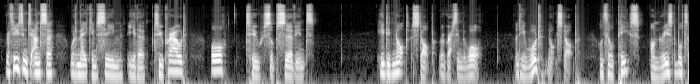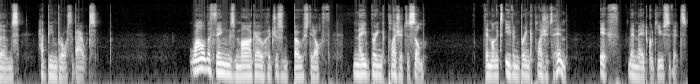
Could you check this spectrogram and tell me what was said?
Refusing to answer would make him seem either too proud or too subservient. He did not stop regretting the war, and he would not stop until peace on reasonable terms had been brought about. While the things Mago had just boasted off may bring pleasure to some, they might even bring pleasure to him, if they made good use of it.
